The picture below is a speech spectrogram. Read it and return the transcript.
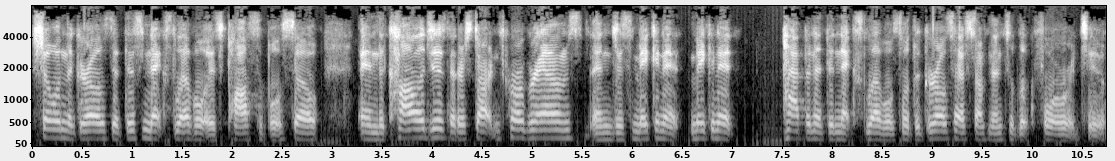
showing the girls that this next level is possible. So, and the colleges that are starting programs and just making it making it happen at the next level so the girls have something to look forward to.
